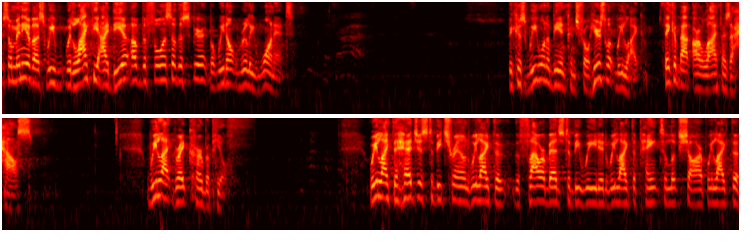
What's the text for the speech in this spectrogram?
so many of us, we would like the idea of the fullness of the Spirit, but we don't really want it. Because we want to be in control. Here's what we like think about our life as a house. We like great curb appeal. We like the hedges to be trimmed. We like the, the flower beds to be weeded. We like the paint to look sharp. We like the,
